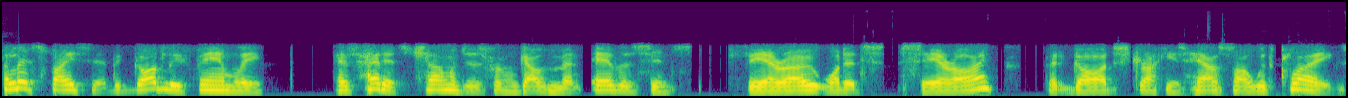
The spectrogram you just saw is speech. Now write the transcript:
And let's face it, the godly family has had its challenges from government ever since Pharaoh wanted Sarai, but God struck his household with plagues.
